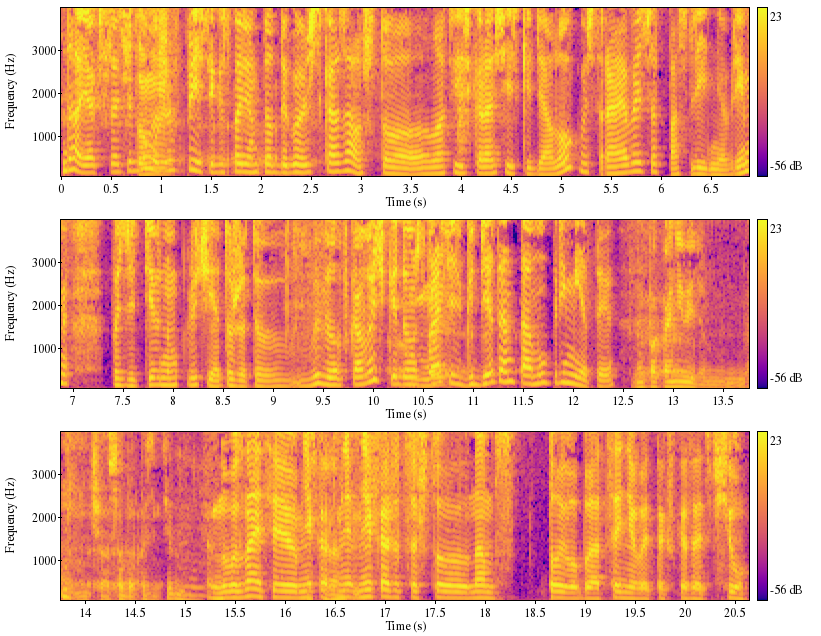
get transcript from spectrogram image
Да, я, кстати, был мы... уже в прессе, господин Петр Дегович сказал, что латвийско-российский диалог выстраивается в последнее время в позитивном ключе. Я тоже это вывела в кавычки, думаю, спросить, мы... где там тому приметы? Мы пока не видим ничего особо позитивного. Ну, вы знаете, мне, мне, мне кажется, что нам стоило бы оценивать, так сказать, всю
